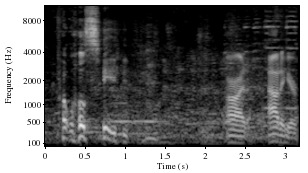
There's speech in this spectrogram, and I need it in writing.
but we'll see. All right, out of here.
